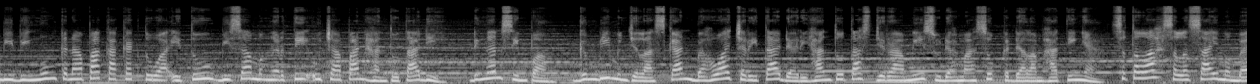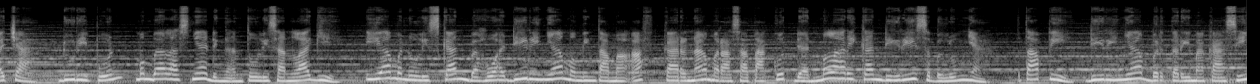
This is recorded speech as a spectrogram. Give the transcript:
Bi bingung kenapa kakek tua itu bisa mengerti ucapan hantu tadi. Dengan simpel, Gembi menjelaskan bahwa cerita dari hantu tas jerami sudah masuk ke dalam hatinya. Setelah selesai membaca, Duri pun membalasnya dengan tulisan lagi. Ia menuliskan bahwa dirinya meminta maaf karena merasa takut dan melarikan diri sebelumnya. Tetapi dirinya berterima kasih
